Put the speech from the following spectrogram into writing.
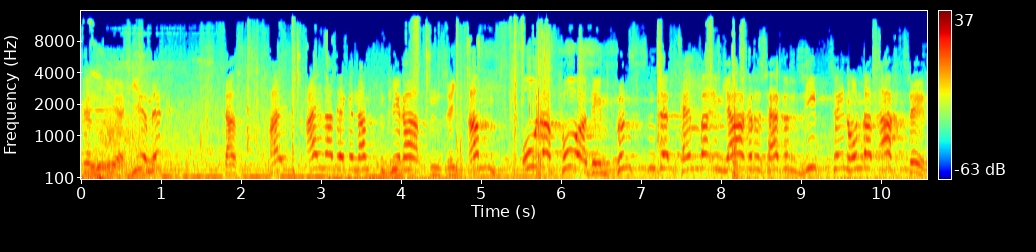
Klären wir hiermit, dass falls einer der genannten Piraten sich am oder vor dem 5. September im Jahre des Herrn 1718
